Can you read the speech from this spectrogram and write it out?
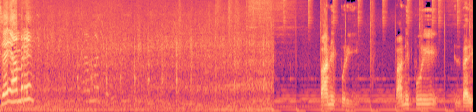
जय अमरे। Pani Puri. Pani Puri is very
